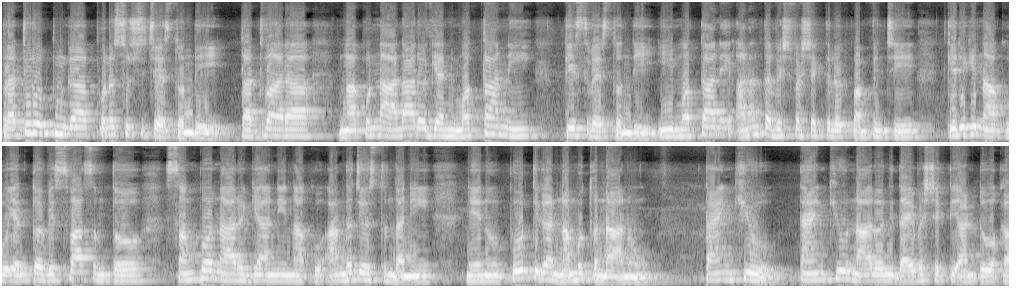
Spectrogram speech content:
ప్రతిరూపంగా పునఃసృష్టి చేస్తుంది. తద్వారా నాకున్న అనారోగ్యాన్ని మొత్తాన్ని తీసివేస్తుంది. ఈ మొత్తాన్ని అనంత విశ్వశక్తిలోకి పంపించి తిరిగి నాకు ఎంతో విశ్వాసంతో సంపూర్ణ ఆరోగ్యాన్ని నాకు అందజేస్తుందని నేను పూర్తిగా నమ్ముతున్నాను. థ్యాంక్ యూ. థ్యాంక్ యూ నాలోని దైవశక్తి అంటూ ఒక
